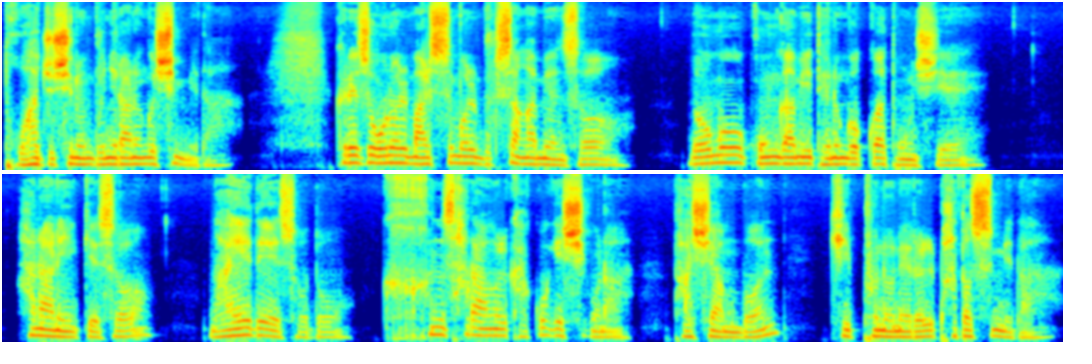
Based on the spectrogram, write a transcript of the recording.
도와주시는 분이라는 것입니다. 그래서 오늘 말씀을 묵상하면서 너무 공감이 되는 것과 동시에 하나님께서 나에 대해서도 큰 사랑을 갖고 계시구나 다시 한번 깊은 은혜를 받았습니다.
